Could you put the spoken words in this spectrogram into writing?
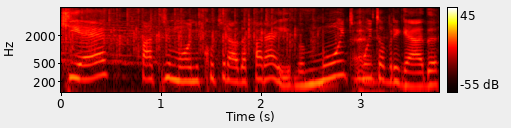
que é patrimônio cultural da Paraíba. Muito, muito obrigada.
